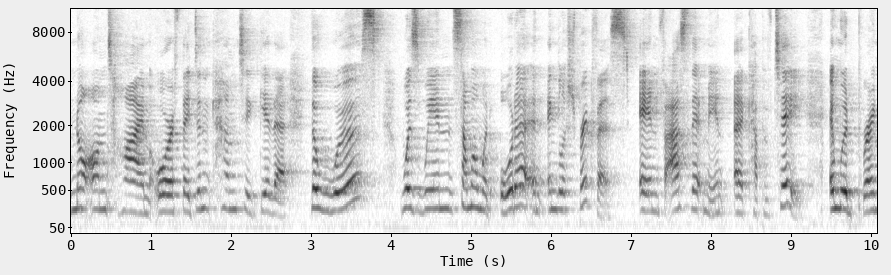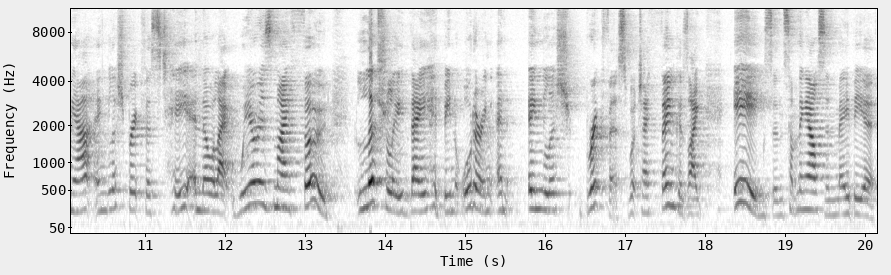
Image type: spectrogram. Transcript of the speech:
not on time or if they didn't come together, the worst was when someone would order an English breakfast. And for us, that meant a cup of tea. And would bring out English breakfast tea, and they were like, Where is my food? Literally, they had been ordering an English breakfast, which I think is like eggs and something else, and maybe a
